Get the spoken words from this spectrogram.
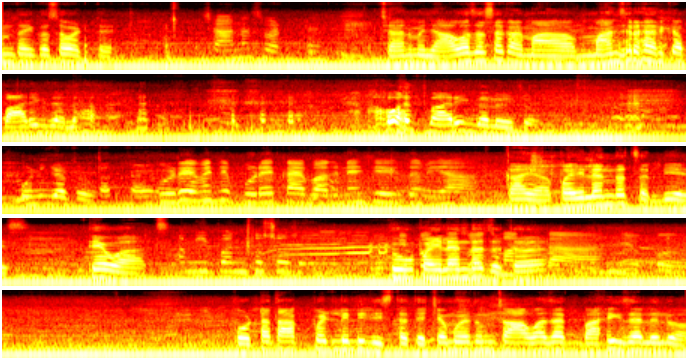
कसं वाटतंय? छानच वाटतंय. छान म्हणजे आवाज असा काय मा मांजरासारखा बारीक झाला? आवाज बारीक झालोय तो. पुणग्याचो पुढे म्हणजे पुढे काय बघण्याची एकदम या. काय आहे, पहिल्यांदाच चालली आहेस? तेव्हाच? आम्ही पण तसंच तू पहिल्यांदाच होतं? पोटात आग पडलेली दिसतं त्याच्यामुळे तुमचा आवाज आग बारीक झालेलो.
